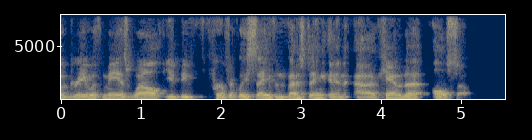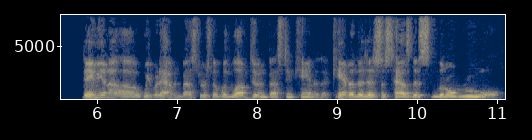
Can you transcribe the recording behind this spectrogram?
agree with me as well. You'd be perfectly safe investing in uh, Canada also. Damian, uh, we would have investors that would love to invest in Canada. Canada just has this little rule.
